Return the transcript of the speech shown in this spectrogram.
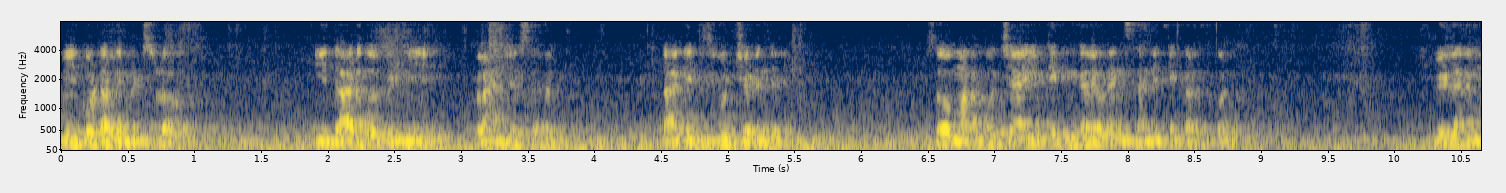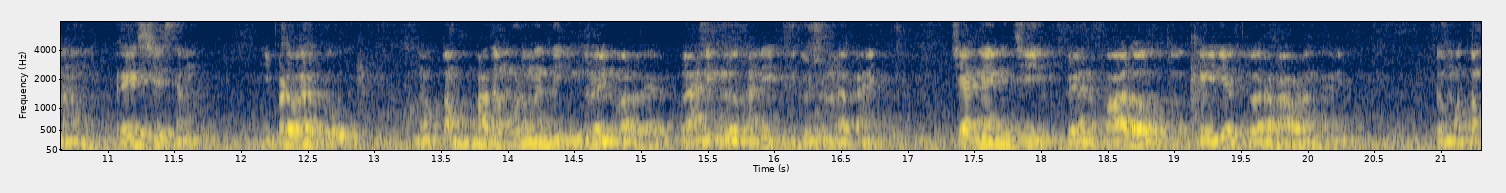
వీకోటా లిమిట్స్లో ఈ దారి దోపిడిని ప్లాన్ చేశారు. దాన్ని ఎగ్జిక్యూట్ చేయడం జరిగింది. సో మనకు వచ్చిన ఈ టెక్నికల్ ఎవిడెన్స్ అన్నిటినీ కలుపుకొని వీళ్ళని మనం ట్రేస్ చేసాం ఇప్పటి వరకు మొత్తం పదమూడు మంది ఇందులో ఇన్వాల్వ్ అయ్యారు. ప్లానింగ్లో కానీ ఎగ్జిక్యూషన్లో కానీ. చెన్నై నుంచి వీళ్ళని ఫాలో అవుతూ కేజీఎఫ్ ద్వారా రావడం కానీ. సో మొత్తం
